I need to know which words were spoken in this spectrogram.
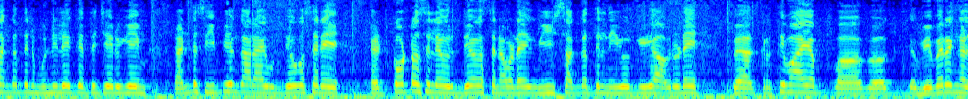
സംഘത്തിന് മുന്നിലേക്ക് എത്തിച്ചേരുകയും രണ്ട് സി പി എംകാരായ ഉദ്യോഗസ്ഥരെ ഹെഡ്ക്വാർട്ടേഴ്സിലെ ഒരു ഉദ്യോഗസ്ഥൻ അവിടെ ഈ സംഘത്തിൽ നിയോഗിക്കുകയും അവരുടെ കൃത്യമായ വിവരങ്ങൾ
